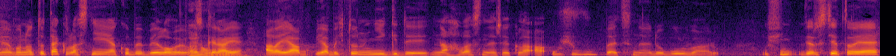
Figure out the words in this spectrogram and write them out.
Eh, Ono to tak vlastně jako by bylo jo, z Ano. kraje, ale já, já bych to nikdy nahlas neřekla a už vůbec ne do bulváru. Už prostě to je...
